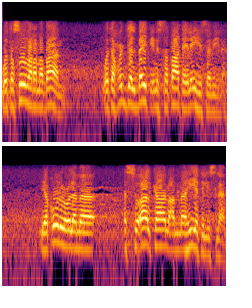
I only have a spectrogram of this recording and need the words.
وتصوم رمضان وتحج البيت إن استطعت إليه سبيلا. يقول العلماء السؤال كان عن ماهية الإسلام.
